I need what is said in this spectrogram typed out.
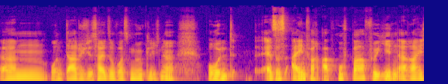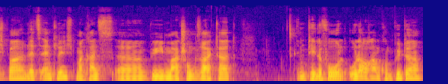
Ähm, und dadurch ist halt sowas möglich. Ne? Und es ist einfach abrufbar, für jeden erreichbar letztendlich. Man kann es, äh, wie Marc schon gesagt hat, im Telefon oder auch am Computer.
